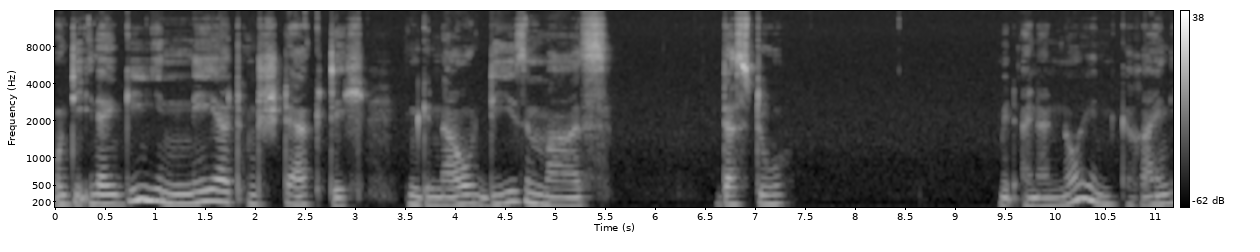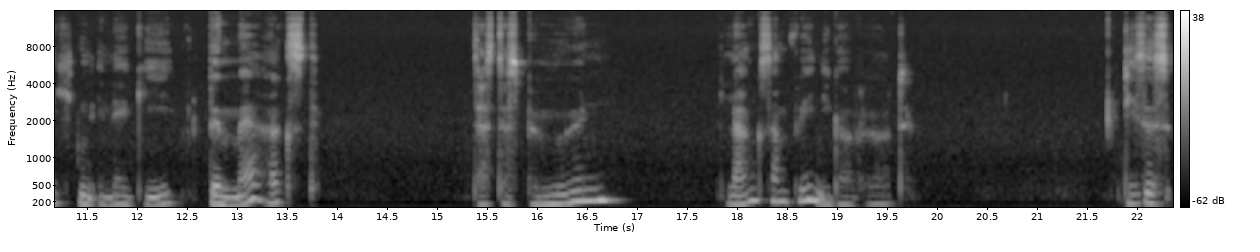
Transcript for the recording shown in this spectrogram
und die Energie nährt und stärkt dich in genau diesem Maß, dass du mit einer neuen gereinigten Energie bemerkst, dass das Bemühen langsam weniger wird. Dieses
